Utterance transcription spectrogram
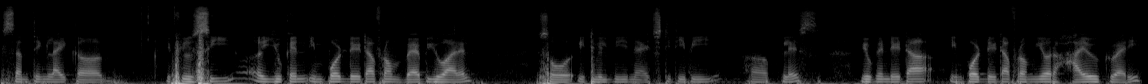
something like uh, if you see uh, you can import data from web URL so it will be in HTTP uh, place. You can data import data from your Hive query.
